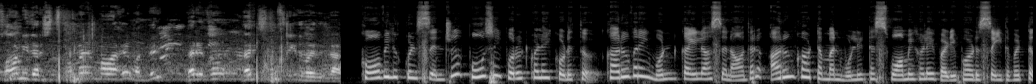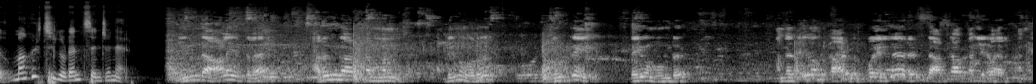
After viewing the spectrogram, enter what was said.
சுவாமி தரிசனம் சமயமாக வந்து தரிசனம் தரிசனம் செய்து வருகிறார் கோவிலுக்குள் சென்று பூஜை பொருட்களை கொடுத்து கருவறை முன் கைலாசநாதர் அருங்காட்டம்மன் உள்ளிட்ட சுவாமிகளை வழிபாடு செய்துவிட்டு மகிழ்ச்சியுடன் சென்றனர். இந்த ஆலயத்தில் அருங்காட்டம்மன் அப்படின்னு ஒரு துர்க்கை தெய்வம் உண்டு. அந்த தெய்வம் காட்டு கோயிலில் ரெண்டு அக்கா தங்கைகளாக இருக்காங்க.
